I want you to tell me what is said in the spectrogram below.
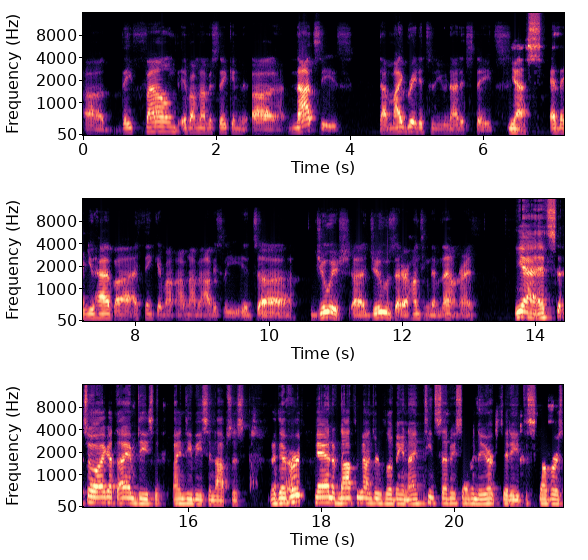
uh, they found, if I'm not mistaken, uh, Nazis that migrated to the United States. Yes. And then you have, uh, I think, if I'm, I'm not, obviously, it's uh, Jewish uh, Jews that are hunting them down, right? Yeah, it's so I got the IMDb, IMDb synopsis. A diverse band of Nazi hunters living in 1977 New York City discovers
